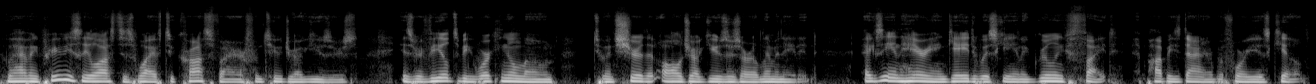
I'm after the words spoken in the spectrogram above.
who, having previously lost his wife to crossfire from two drug users, is revealed to be working alone to ensure that all drug users are eliminated. Eggsy and Harry engage Whiskey in a grueling fight at Poppy's diner before he is killed.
